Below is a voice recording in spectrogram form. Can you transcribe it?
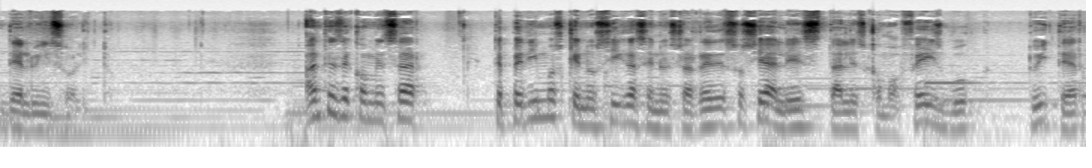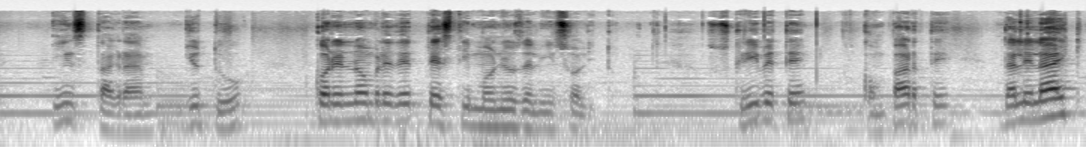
de lo Insólito. Antes de comenzar, te pedimos que nos sigas en nuestras redes sociales, tales como Facebook, Twitter, Instagram, YouTube, con el nombre de Testimonios de lo Insólito. Suscríbete, comparte, dale like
